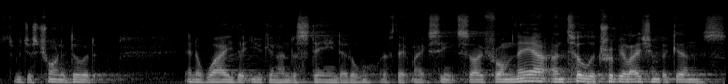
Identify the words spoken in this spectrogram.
So we're just trying to do it in a way that you can understand it all, if that makes sense. So from now until the tribulation begins,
